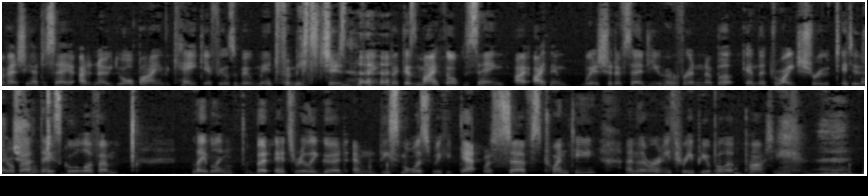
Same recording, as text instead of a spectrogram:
eventually had to say, I don't know, you're buying the cake. It feels a bit weird for me to choose the thing because my thought was saying, I, I think it should have said you have written a book in the Dwight Schrute. It is Dwight your Schrute. birthday school of um labeling, but it's really good. And the smallest we could get was serves 20, and there were only three people at the party.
